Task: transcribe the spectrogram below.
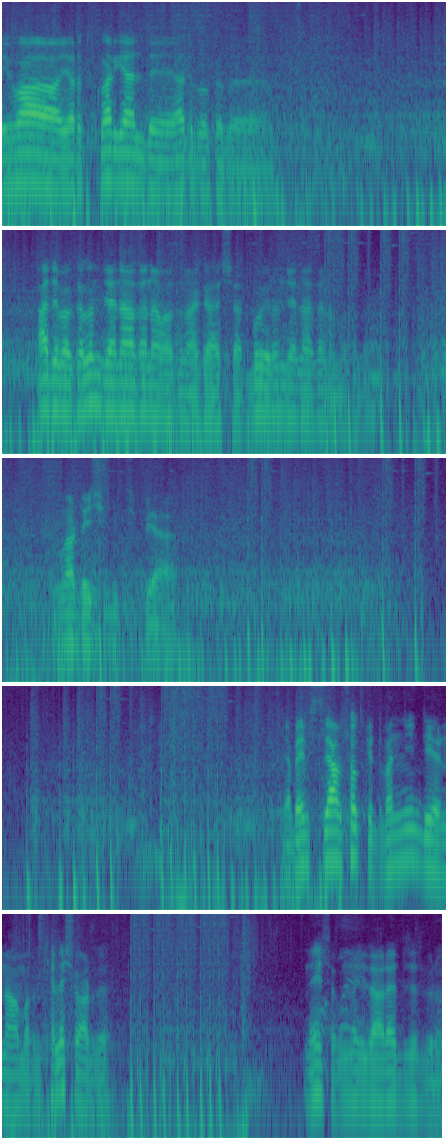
Eyvah yaratıklar geldi. Hadi bakalım. Hadi bakalım cenaze namazına arkadaşlar. Buyurun cenaze namazına. Bunlar değişik bir tip ya. Ya benim silahım çok kötü. Ben niye diğerini almadım? Keleş vardı. Neyse bunu idare edeceğiz biraz.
